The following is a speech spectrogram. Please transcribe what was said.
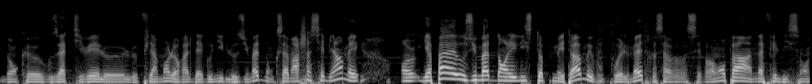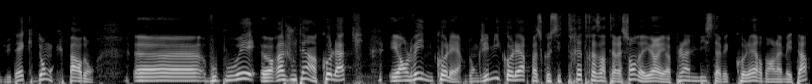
Donc euh, vous activez le, finalement le ral d'agonie de l'Ozumat. Donc ça marche assez bien. Mais il n'y a pas Ozumat dans les listes top méta. Mais vous pouvez le mettre. C'est vraiment pas un affaiblissement du deck. Donc, pardon. Euh, vous pouvez rajouter un colac et enlever une colère. Donc j'ai mis colère parce que c'est très très intéressant. D'ailleurs, il y a plein de listes avec colère dans la méta.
